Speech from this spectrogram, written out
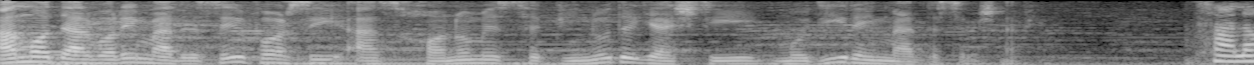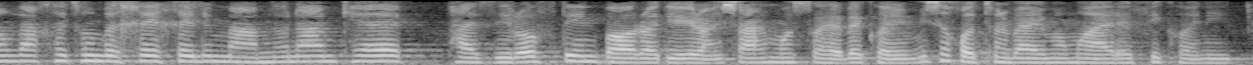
اما درباره مدرسه فارسی از خانم سپینود گشتی مدیر این مدرسه بشنویم. سلام وقتتون بخیر. خیلی ممنونم که پذیرفتین با رادیو ایران شهر مصاحبه کنیم. میشه خودتون برای ما معرفی کنید؟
